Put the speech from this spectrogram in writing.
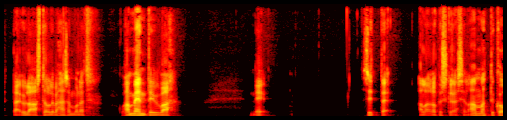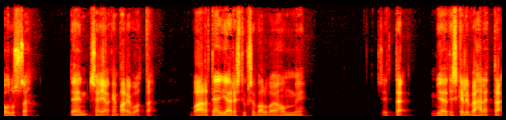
Että yläaste oli vähän semmoinen, että kunhan mentiin vaan, niin sitten aloin opiskella siellä ammattikoulussa. Tein sen jälkeen pari vuotta vartijan järjestyksen valvoja hommia. Sitten mietiskelin vähän, että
